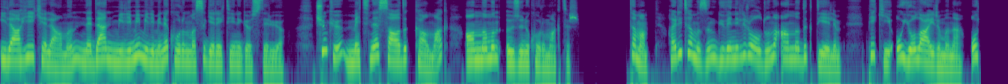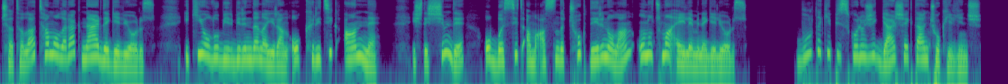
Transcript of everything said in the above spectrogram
ilahi kelamın neden milimi milimine korunması gerektiğini gösteriyor. Çünkü metne sadık kalmak, anlamın özünü korumaktır. Tamam, haritamızın güvenilir olduğunu anladık diyelim. Peki o yol ayrımına, o çatala tam olarak nerede geliyoruz? İki yolu birbirinden ayıran o kritik an ne? İşte şimdi o basit ama aslında çok derin olan unutma eylemine geliyoruz. Buradaki psikoloji gerçekten çok ilginç.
